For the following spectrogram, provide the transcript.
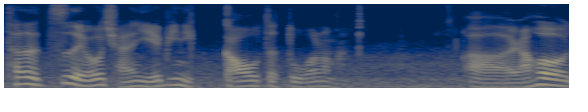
他的自由权也比你高的多了嘛，啊，然后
